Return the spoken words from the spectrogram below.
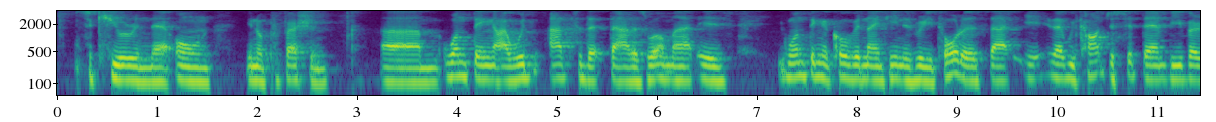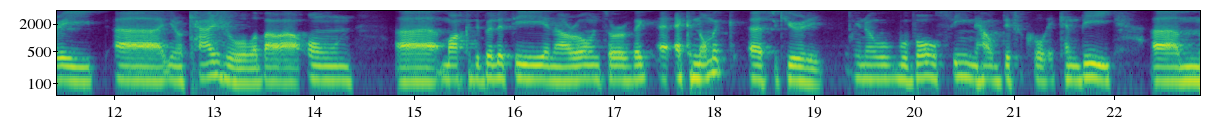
secure in their own, you know, profession? Um, one thing I would add to that, that as well, Matt, is one thing that COVID nineteen has really taught us that it, that we can't just sit there and be very, uh, you know, casual about our own marketability and our own sort of economic uh, security. You know, we've all seen how difficult it can be um,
